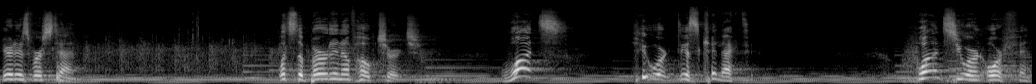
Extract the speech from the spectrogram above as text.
Here it is, verse 10. What's the burden of hope, church? Once you were disconnected, once you were an orphan,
